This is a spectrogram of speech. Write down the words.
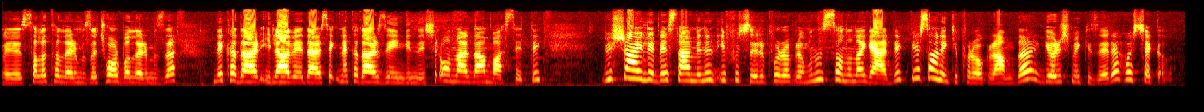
e, salatalarımıza, çorbalarımıza ne kadar ilave edersek ne kadar zenginleşir onlardan bahsettik. Büşra ile Beslenmenin İpuçları programının sonuna geldik. Bir sonraki programda görüşmek üzere, hoşçakalın.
